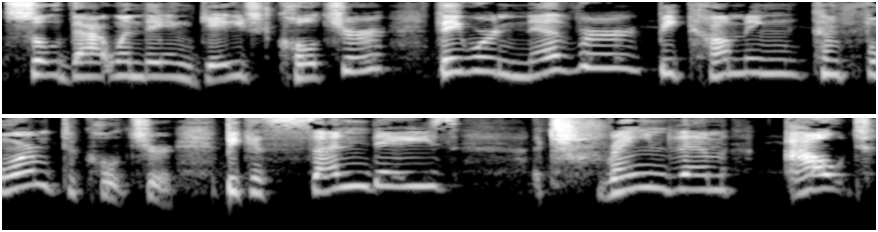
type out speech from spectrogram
so that when they engaged culture, they were never becoming conformed to culture because Sundays trained them out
